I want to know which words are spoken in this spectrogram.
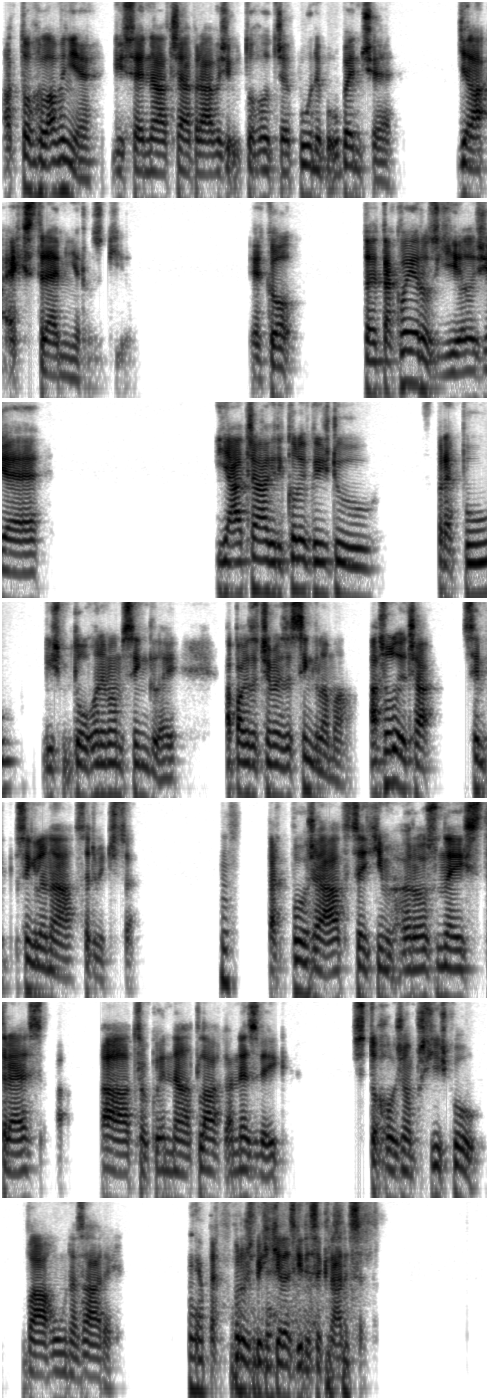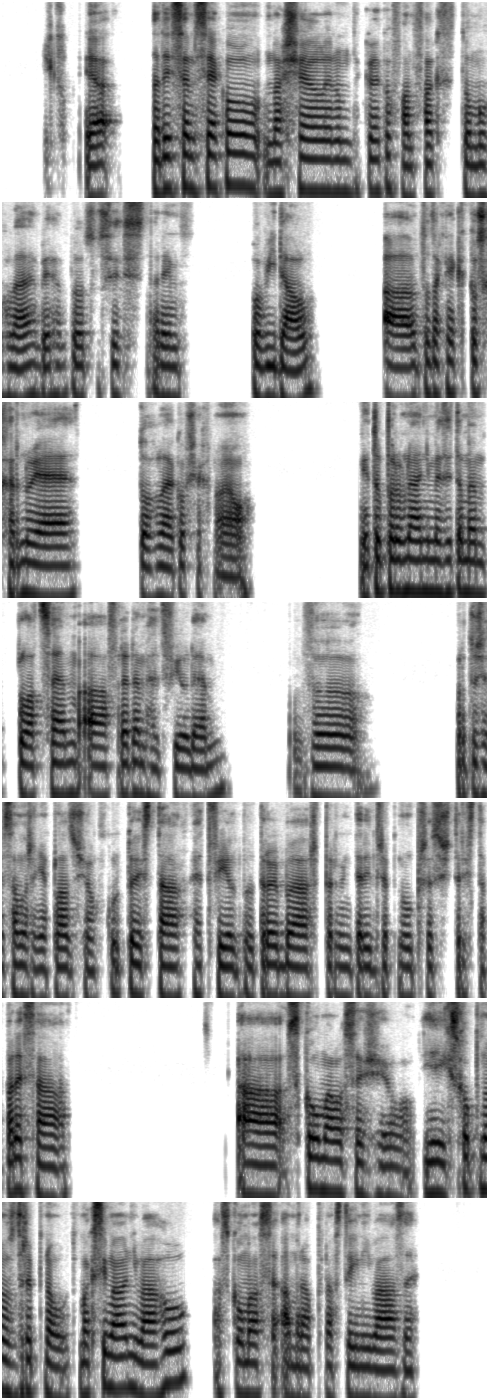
A to hlavně, když se jedná třeba právě, že u toho dřepu nebo u benče, dělá extrémní rozdíl. Jako, to je takový rozdíl, že já třeba kdykoliv, když jdu v prepu, když dlouho nemám singly, a pak začneme se singlama, a jsou to i třeba single na sedmičce, hm. tak pořád cítím hrozný stres a, celkově nátlak a nezvyk z toho, že mám příliš váhu na zádech. Yep, tak proč určitě. bych chtěl jezdit 10 x 10? Jako. Já tady jsem si jako našel jenom takový jako fun fact tomuhle během toho, co jsi tady povídal. A to tak nějak jako schrnuje tohle jako všechno, jo. Je to porovnání mezi Tomem Placem a Fredem Hetfieldem v protože samozřejmě Plac, že jo, kulturista, Hetfield byl trojbojář, první tady dřepnul přes 450 a zkoumalo se, že jo, jejich schopnost dřepnout maximální váhu a zkoumal se AMRAP na stejné váze.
